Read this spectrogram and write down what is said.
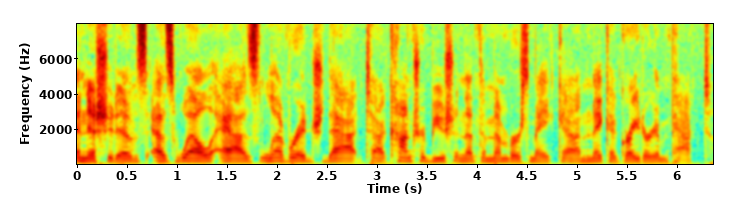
initiatives as well as leverage that uh, contribution that the members make uh, make a greater impact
